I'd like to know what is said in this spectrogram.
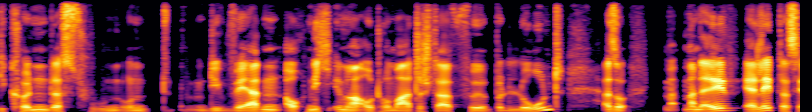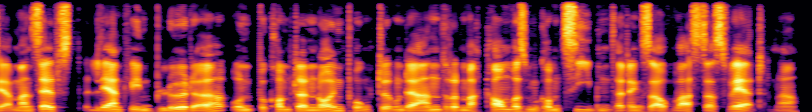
die können das tun und die werden auch nicht immer automatisch dafür belohnt. Also man erlebt das ja, man selbst lernt wie ein Blöder und bekommt dann neun Punkte und der andere macht kaum was und bekommt sieben. Da denkst du auch, war es das wert? Ne?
